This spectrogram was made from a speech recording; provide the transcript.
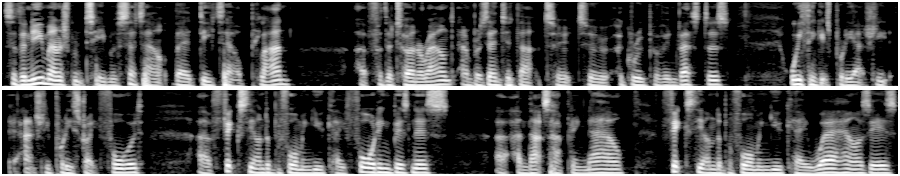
So, the new management team have set out their detailed plan for the turnaround and presented that to, to a group of investors. We think it's pretty actually actually pretty straightforward. Uh, fix the underperforming UK forwarding business, uh, and that's happening now. Fix the underperforming UK warehouses.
